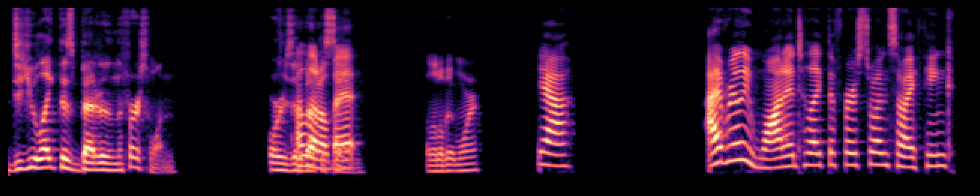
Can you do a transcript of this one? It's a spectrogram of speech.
did you like this better than the first one, or is it A little bit. A little bit more. Yeah. I really wanted to like the first one, so I think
